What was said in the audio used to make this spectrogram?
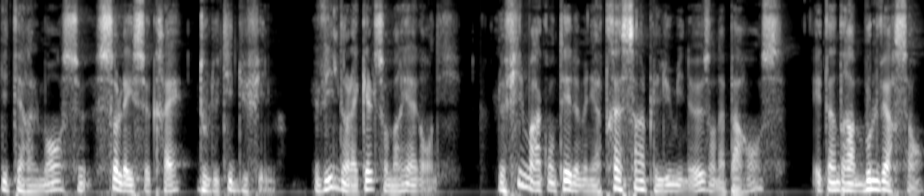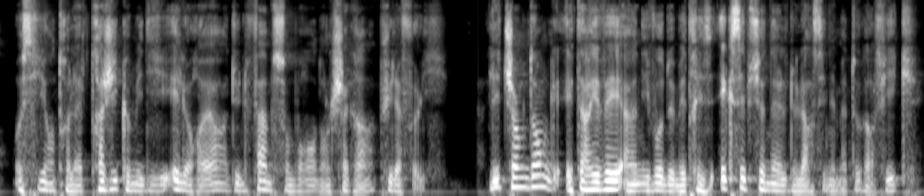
littéralement ce soleil secret, d'où le titre du film, ville dans laquelle son mari a grandi. Le film raconté de manière très simple et lumineuse en apparence est un drame bouleversant, aussi entre la tragicomédie et l'horreur d'une femme sombrant dans le chagrin puis la folie. Lee Chang-dong est arrivé à un niveau de maîtrise exceptionnel de l'art cinématographique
